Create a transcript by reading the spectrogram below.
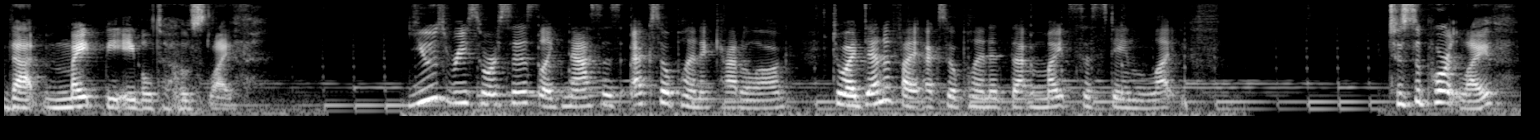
that might be able to host life. Use resources like NASA's exoplanet catalog to identify exoplanets that might sustain life. To support life,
